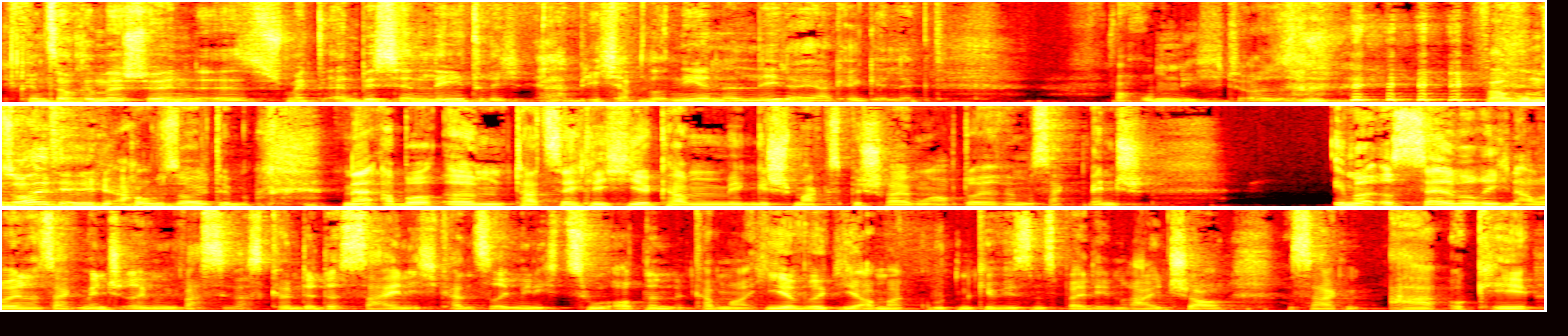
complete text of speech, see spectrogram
Ich finde es auch immer schön, es schmeckt ein bisschen ledrig. Ich habe noch nie eine Lederjacke geleckt. Warum nicht? Also Warum sollte ich? Warum sollte man? Na, aber ähm, tatsächlich hier kam man mit Geschmacksbeschreibung auch durch, wenn man sagt, Mensch, immer erst selber riechen, aber wenn man sagt, Mensch, irgendwie, was, was könnte das sein? Ich kann es irgendwie nicht zuordnen, kann man hier wirklich auch mal guten Gewissens bei denen reinschauen und sagen, ah, okay,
